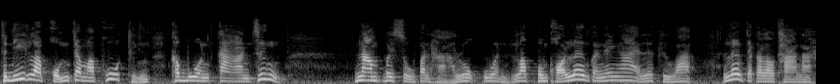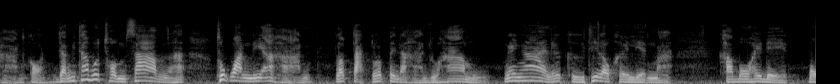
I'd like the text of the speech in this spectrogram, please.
ทีนี้เราผมจะมาพูดถึงขบวนการซึ่งนำไปสู่ปัญหาโรคอ้วน เราผมขอเริ่มกันง่ายๆเลยคือว่าเริ่มจากเราทานอาหารก่อน อย่างที่ท่านผู้ชมทราบนะฮะทุกวันนี้อาหารเราจัดว่าเป็นอาหารอยู่ 5 หมู่ ง่ายๆเลยก็คือที่เราเคยเรียนมาคาร์โบไฮเดรตโปร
